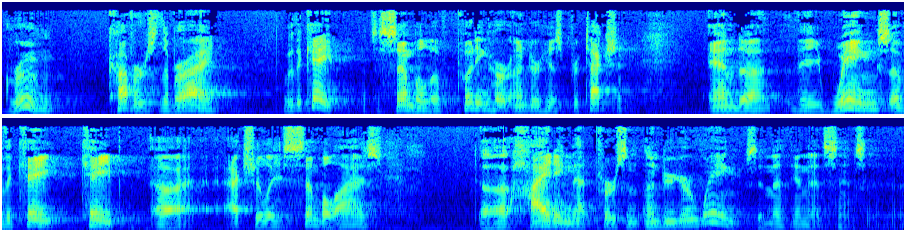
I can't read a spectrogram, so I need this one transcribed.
groom covers the bride with a cape. It's a symbol of putting her under his protection. And uh, the wings of the cape, cape uh, actually symbolize uh, hiding that person under your wings in, the, in that sense. Uh,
